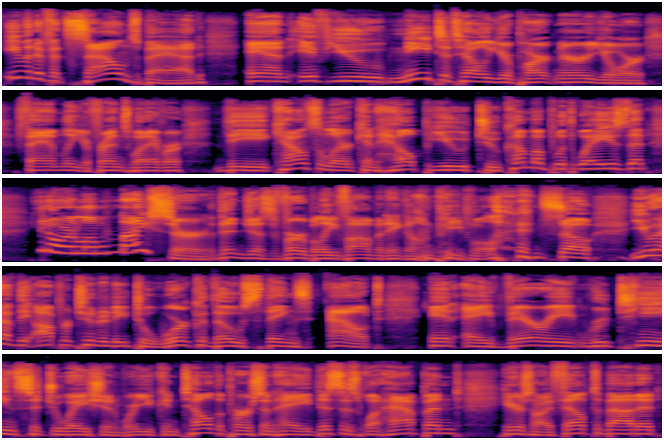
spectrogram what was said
even if it sounds bad. And if you need to tell your partner, your family, your friends, whatever, the counselor can help you to come up with ways that, you know, are a little nicer than just verbally vomiting on people. And so you have the opportunity to work those things out in a very routine situation where you can tell the person, hey, this is what happened. Here's how I felt about it.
